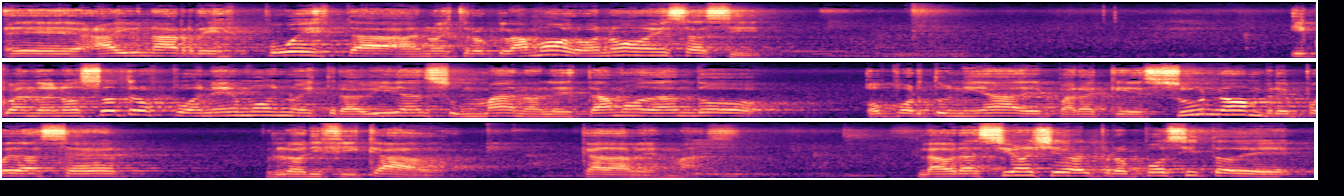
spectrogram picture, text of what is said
eh, hay una respuesta a nuestro clamor, ¿o no es así? Y cuando nosotros ponemos nuestra vida en sus manos, le estamos dando oportunidades para que su nombre pueda ser glorificado cada vez más. La oración lleva el propósito de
